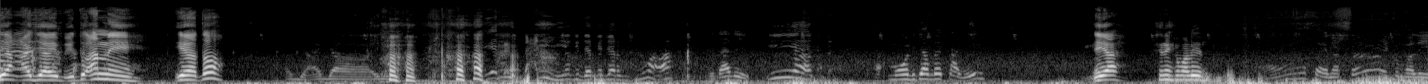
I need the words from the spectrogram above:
yang ajaib itu aneh iya toh Haji aja. iya dari tadi dia kejar-kejar semua. Tadi Iya. Mau dijamret lagi? iya sini kembaliin Apa enak saya kembali.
